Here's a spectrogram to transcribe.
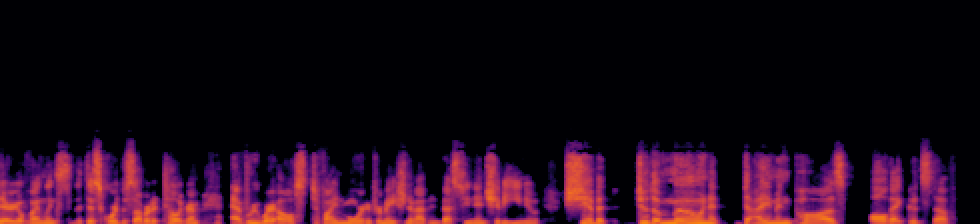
There you'll find links to the Discord, the subreddit, Telegram, everywhere else to find more information about investing in Shiba Inu. SHIB to the moon, diamond paws, all that good stuff.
